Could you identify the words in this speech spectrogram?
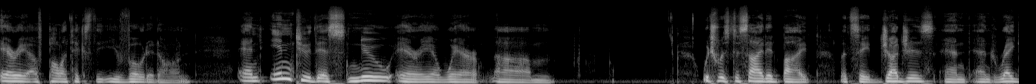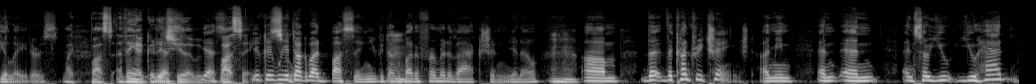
area of politics that you voted on and into this new area where um, which was decided by let's say judges and and regulators Like bus. I think a good issue that would be busing. you could, we could talk about busing. You could talk about affirmative action. You know, um, the the country changed. I mean, and and and so you you had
